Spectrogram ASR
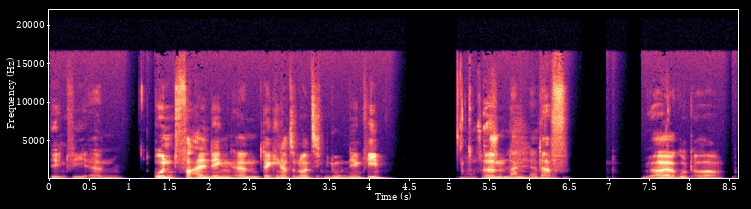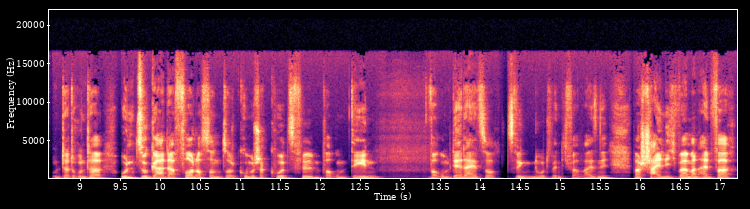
irgendwie. Ähm, und vor allen Dingen, ähm, der ging halt so 90 Minuten irgendwie. Das war ähm, schon lang, ne? Da, ja, ja, gut, aber und darunter und sogar davor noch so ein, so ein komischer Kurzfilm. Warum den, warum der da jetzt noch zwingend notwendig war, weiß nicht. Wahrscheinlich, weil man einfach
